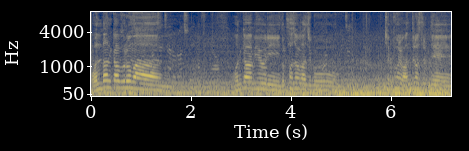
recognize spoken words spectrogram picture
원단 값으로만 원가 비율이 높아져가지고 제품을 만들었을 때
